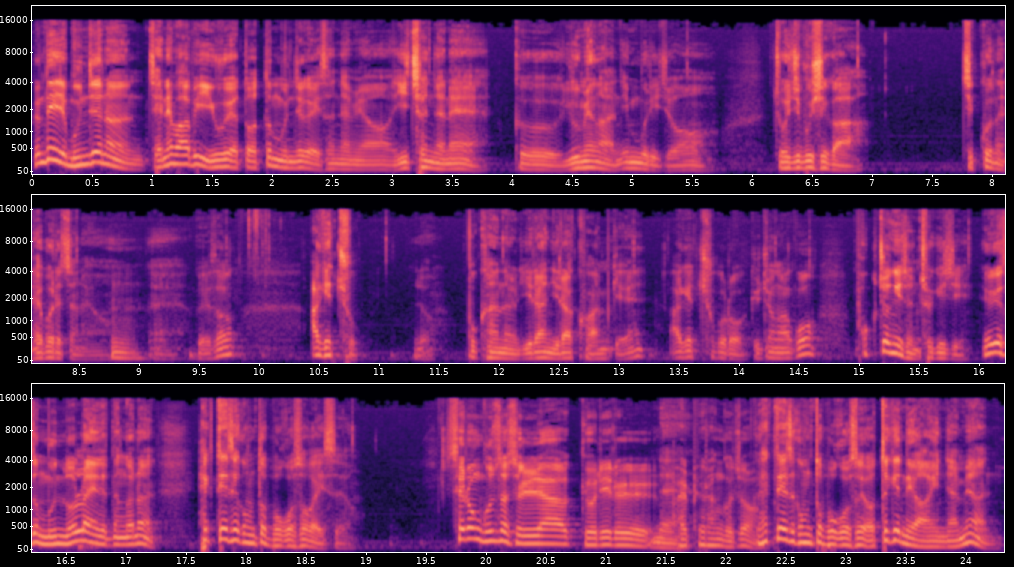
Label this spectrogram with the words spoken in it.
근데 이제 문제는 제네바 합의 이후에 또 어떤 문제가 있었냐면 2000년에 그 유명한 인물이죠. 조지 부시가 집권을 해버렸잖아요. 예, 그래서 악의 축? 북한을 이란, 이라크와 함께 악의 축으로 규정하고 폭정의 전초기지. 여기서 문 논란이 됐던 거는 핵태세 검토 보고서가 있어요. 새로운 군사 전략 교리를 네. 발표를 한 거죠. 그 핵대에서 검토 보고서에 어떻게 나와 있냐면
